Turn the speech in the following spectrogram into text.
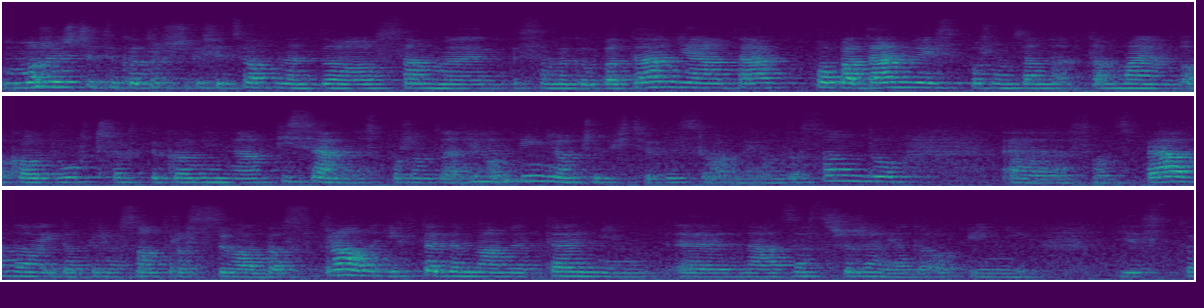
Może jeszcze tylko troszeczkę się cofnę do same, samego badania. Tak? Po badaniu jest sporządzane, tam mają około dwóch, trzech tygodni na pisemne sporządzenie Mhm. opinii. Oczywiście wysyłamy ją do sądu. E, sąd sprawdza i dopiero sąd rozsyła do stron i wtedy mamy termin e, na zastrzeżenia do opinii. Jest to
